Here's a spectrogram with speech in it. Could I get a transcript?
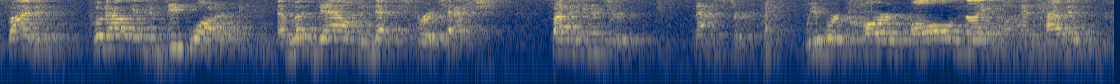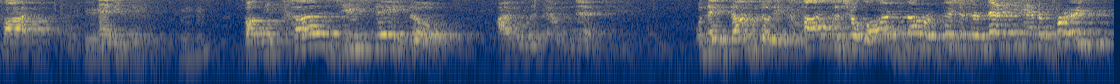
Simon, put out into deep water and let down the nets for a catch. Simon answered, Master, we've worked hard all night and haven't caught anything. But because you say so, I will let down the nets. When they had done so, they caught such a large number of fish that their nets began to break.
